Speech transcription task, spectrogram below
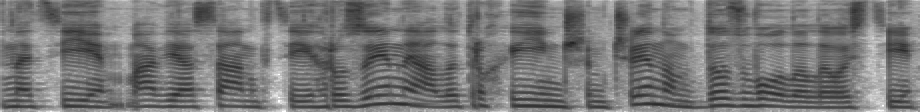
На ці авіасанкції грузини, але трохи іншим чином дозволили ось ці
